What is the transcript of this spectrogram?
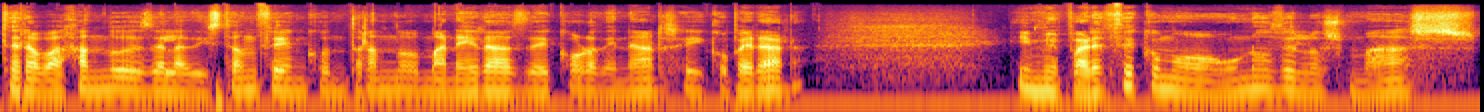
trabajando desde la distancia, encontrando maneras de coordinarse y cooperar. Y me parece como uno de los más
